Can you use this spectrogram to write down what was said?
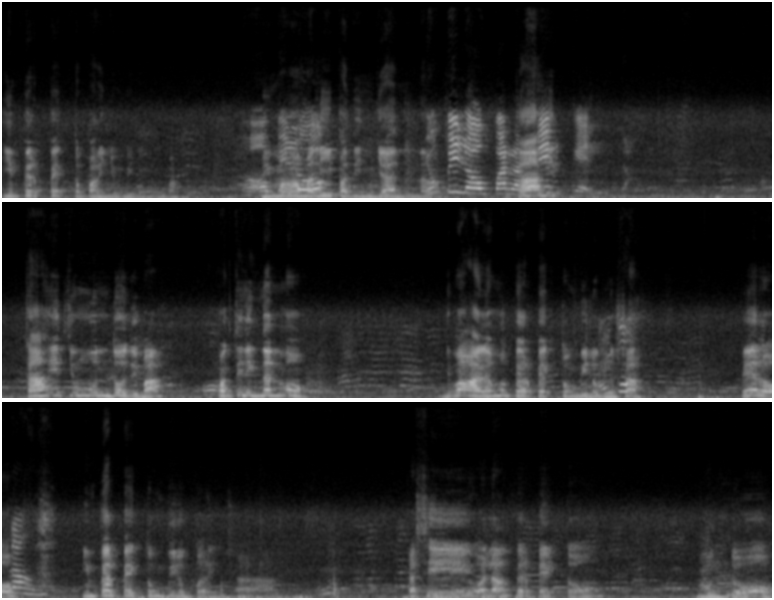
imperfecto pa rin yung bilog, di ba? Oo, May mga bilog. mali pa din dyan na Yung pilog parang Kahit- circle. kahit yung mundo, di ba? Pag tinignan mo, di ba alam mo, perfectong bilog na siya. Pero, imperfectong bilog pa rin siya. Kasi walang perpektong mundo.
